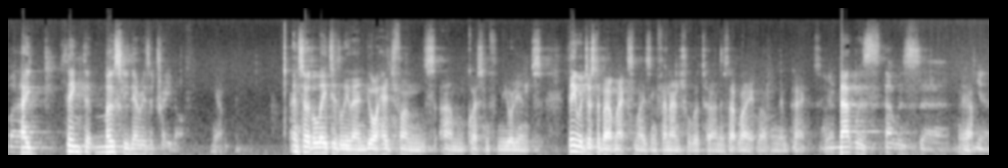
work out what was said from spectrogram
But I think that mostly there is a trade off. Yeah. And so, relatedly, then, your hedge funds um, question from the audience, they were just about maximizing financial return, is that right, rather than impact? I mean, that was, that was uh, yeah. you know,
